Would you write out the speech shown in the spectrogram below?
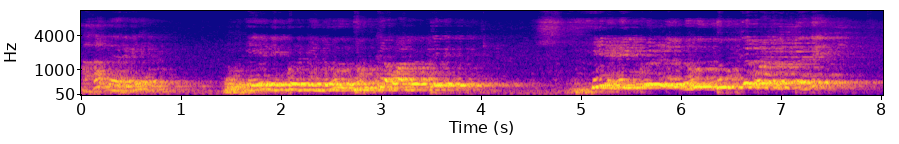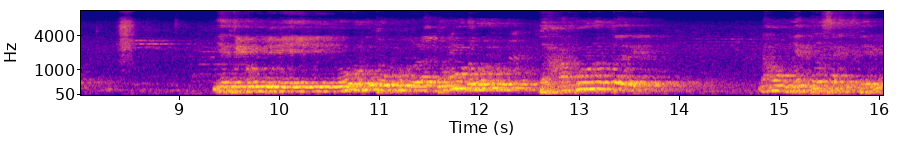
ಆದರೆ ಹೇಳಿಕೊಳ್ಳಲು ದುಃಖವಾಗುತ್ತದೆ. ಹೇಳಿಕೊಳ್ಳಲು ದುಃಖವಾಗುತ್ತದೆ. ಎದೆಗುಂಡಿಗೆಯಲ್ಲಿ ನೂರು ತೋಪುಗಳ ಧೂಳು ದಾಗೂಡುತ್ತದೆ. ನಾವು ಎತ್ತ ಸಾಗಿದ್ದೇವೆ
